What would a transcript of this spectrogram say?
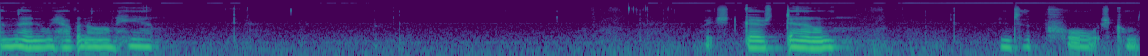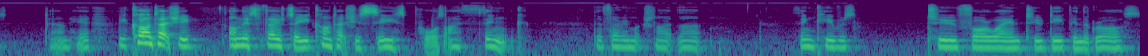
And then we have an arm here. Which goes down into the paw, which comes down here. You can't actually, on this photo, you can't actually see his paws. I think they're very much like that. I think he was too far away and too deep in the grass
